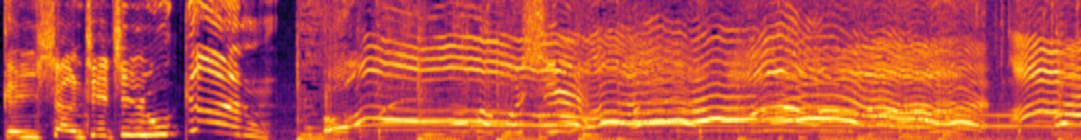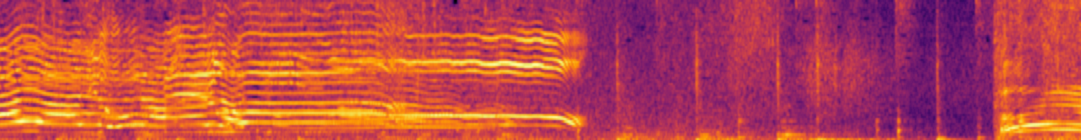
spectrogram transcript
跟上这只如艮！哦，不是！哎呀，救命啊！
